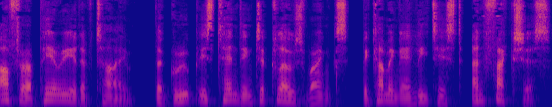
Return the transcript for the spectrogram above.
After a period of time, the group is tending to close ranks, becoming elitist and factious.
